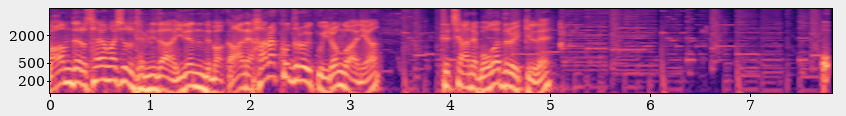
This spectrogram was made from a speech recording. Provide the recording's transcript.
마음대로 사용하셔도 됩니다 이랬는데 막 안에 하나코 들어있고 이런 거 아니야? 대체 안에 뭐가 들어있길래? 오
